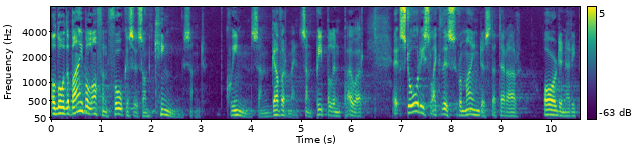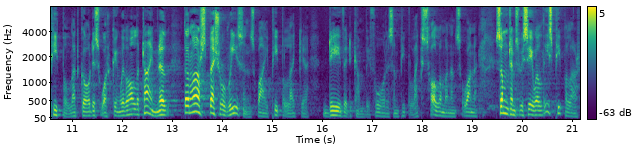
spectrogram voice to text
although the Bible often focuses on kings and queens and governments and people in power, uh, stories like this remind us that there are ordinary people that God is working with all the time. Now, there are special reasons why people like uh, David come before us and people like Solomon and so on. Sometimes we say, well, these people are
